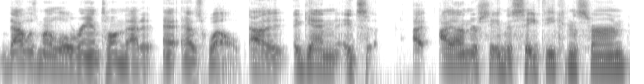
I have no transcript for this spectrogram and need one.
that was my little rant on that as well. Uh, again, it's I, I understand the safety concern,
